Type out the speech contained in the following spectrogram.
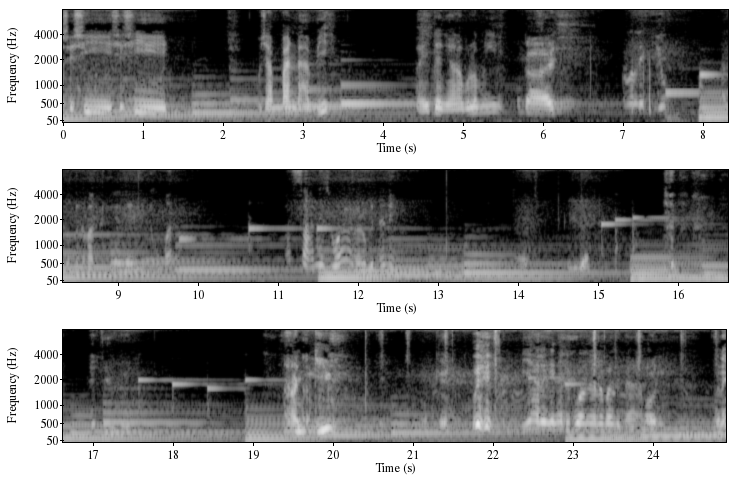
sesi sesi ucapan dah habis. So Aiden yang lah belum lagi ni. Oh guys. Kalau lihat you, lalu kena maki hari-hari kat rumah. Basah ni suara lalu kena ni. Anjing. Okay. Weh, biar ada jangan dibuang dengan apa kita. On. Mana?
